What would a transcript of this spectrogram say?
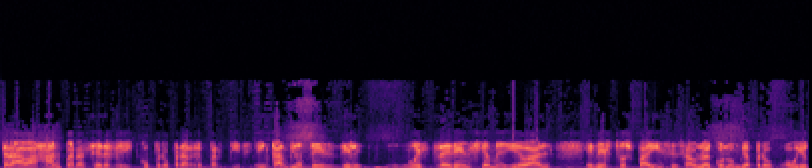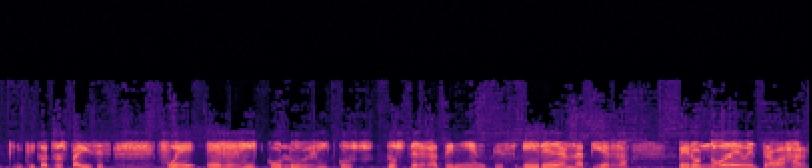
trabajar para ser rico, pero para repartir. En cambio, desde nuestra herencia medieval en estos países, hablo de Colombia, pero obvio que implica otros países, fue el rico, los ricos, los terratenientes heredan la tierra, pero no deben trabajar.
